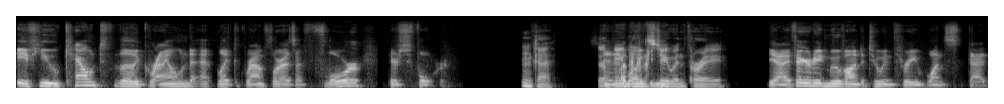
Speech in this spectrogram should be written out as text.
if you count the ground at like the ground floor as a floor, there's four. Okay. So And B1's can- two and three. Yeah, I figured we'd move on to two and three once that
